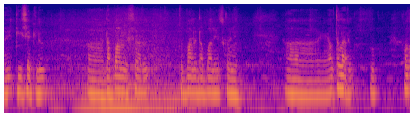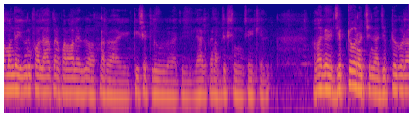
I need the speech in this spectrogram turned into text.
అవి టీ షర్ట్లు డబ్బాలు ఇస్తున్నారు. జుబ్బాలు డబ్బాలు వేసుకొని వెళ్తున్నారు. కొంతమంది యూనిఫామ్ లేకపోయినా పర్వాలేదు అంటున్నారు. ఆ టీ షర్ట్లు అది లేకపోయినా అబ్జెక్షన్ చేయట్లేదు. అలాగే జెప్టో అని వచ్చింది. ఆ జెప్టో కూడా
